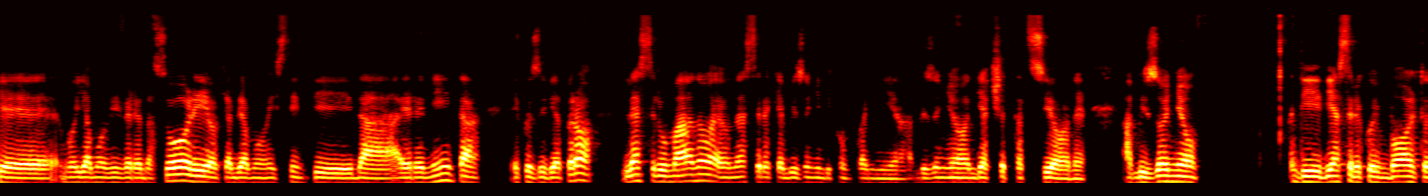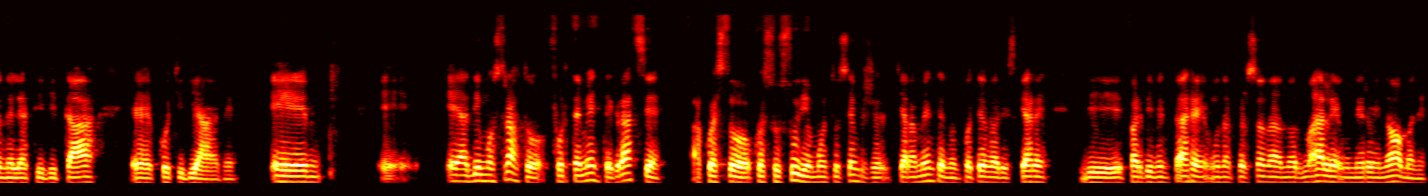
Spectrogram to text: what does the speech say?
che vogliamo vivere da soli o che abbiamo istinti da eremita e così via, però l'essere umano è un essere che ha bisogno di compagnia, ha bisogno di accettazione, ha bisogno di, di essere coinvolto nelle attività eh, quotidiane. E, e, e, ha dimostrato fortemente, grazie a questo, questo, studio molto semplice, chiaramente non poteva rischiare di far diventare una persona normale un eroinomane,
